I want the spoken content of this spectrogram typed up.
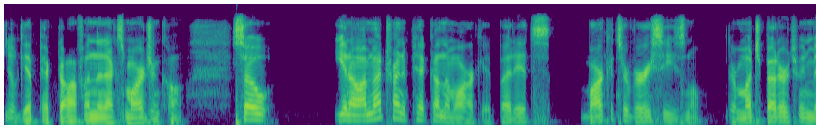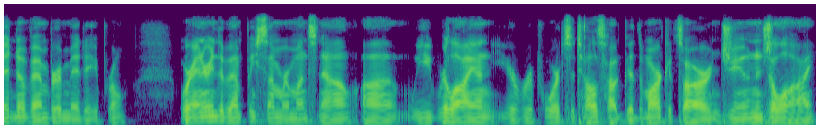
you'll get picked off on the next margin call. So, you know, I'm not trying to pick on the market, but it's markets are very seasonal. They're much better between mid-November and mid-April. We're entering the bumpy summer months now. Uh, we rely on your reports to tell us how good the markets are in June and July.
